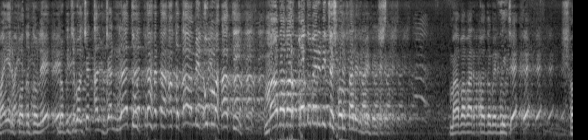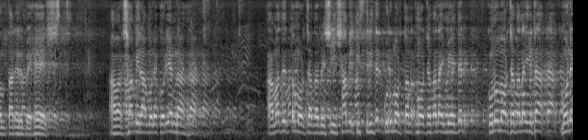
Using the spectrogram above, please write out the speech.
মায়ের পদতলে নবীজি বলছেন আল জান্নাতু তাহতা আকদামিল উম্মাহাতি। মা বাবার কদমের নিচে সন্তানের বেহেশত। মা বাবার কদমের নিচে সন্তানের বেহেশত। আমার স্বামীরা মনে করিয়েন না। আমাদের তো মর্যাদা বেশি। স্বামীর স্ত্রীদের কোনো মর্যাদা নাই, মেয়েদের কোনো মর্যাদা নাই, এটা মনে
